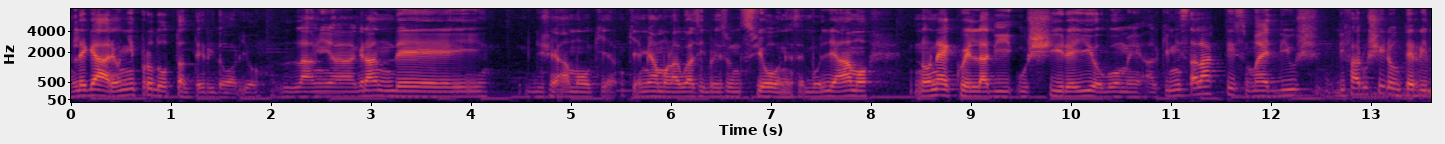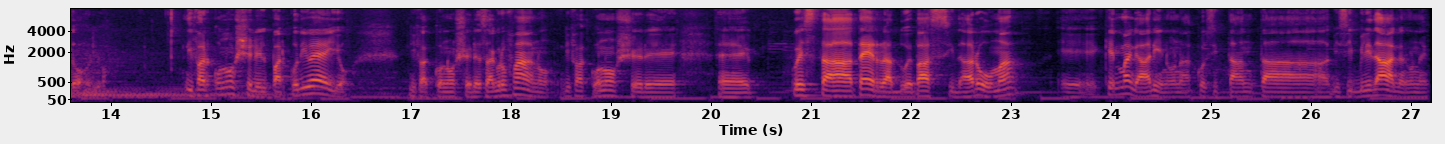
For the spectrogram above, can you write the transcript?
legare ogni prodotto al territorio. La mia grande, diciamo, chiamiamola quasi presunzione se vogliamo, non è quella di uscire io come alchimista Lactis, ma è di, di, far uscire un territorio, di far conoscere il Parco di Veio, di far conoscere Sacrofano, di far conoscere eh, questa terra a due passi da Roma, eh, che magari non ha così tanta visibilità, che non è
